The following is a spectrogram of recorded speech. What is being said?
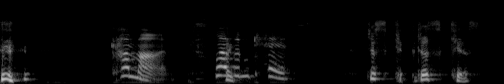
come on. Just let Like- them kiss. just, just kiss.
